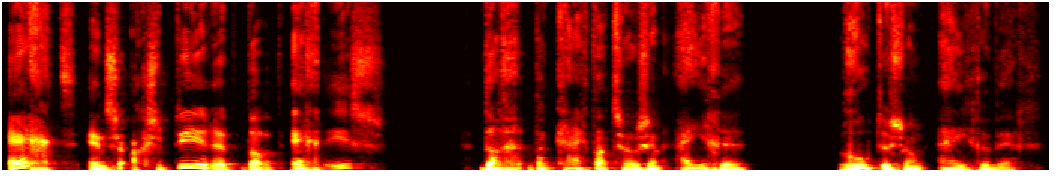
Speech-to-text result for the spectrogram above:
echt, en ze accepteren dat het echt is, dan, dan krijgt dat zo zijn eigen route, zo'n eigen weg.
